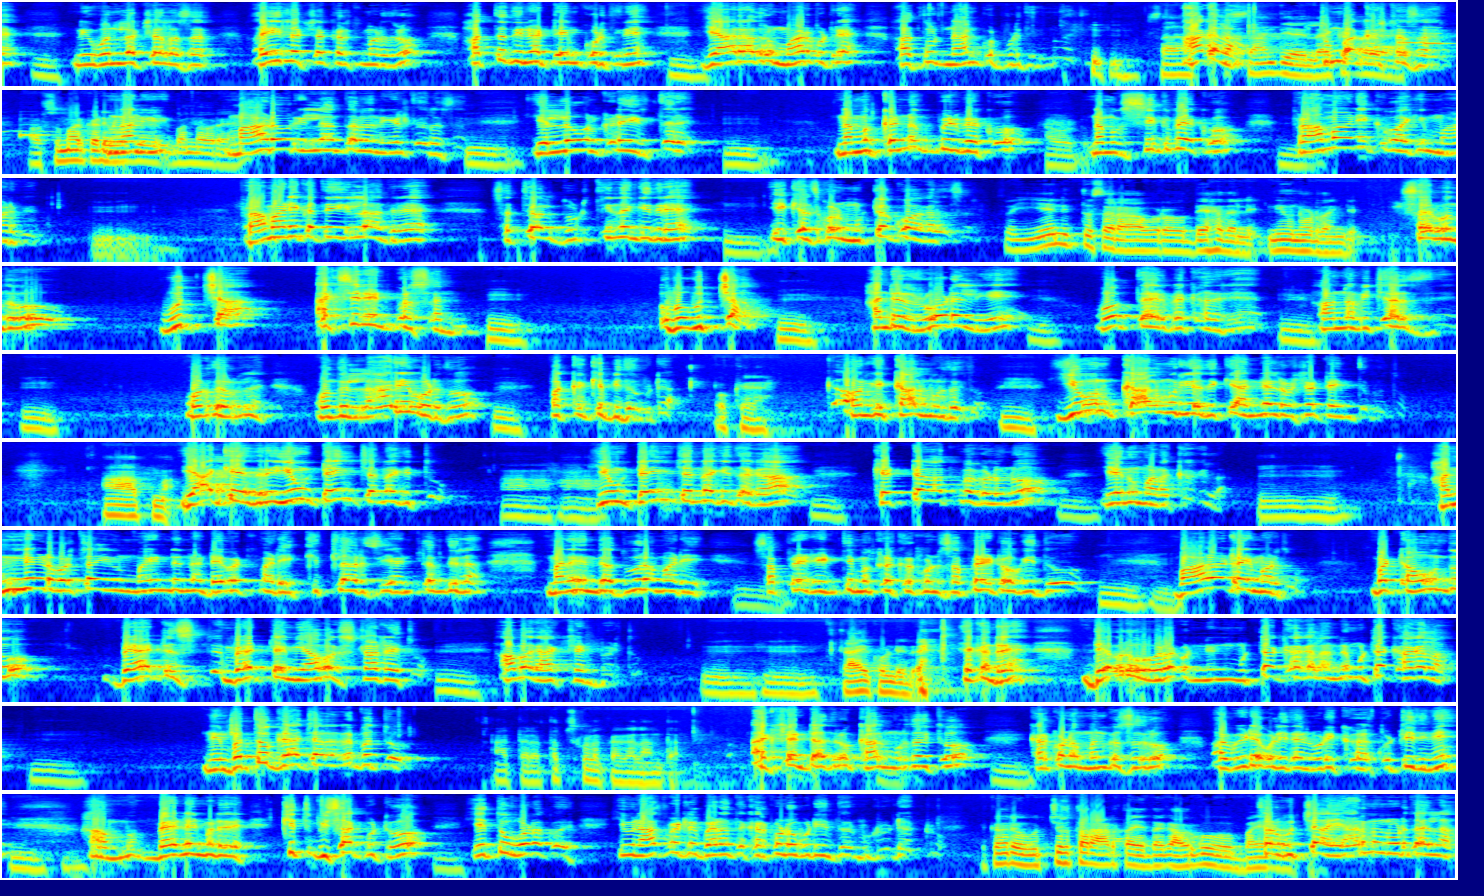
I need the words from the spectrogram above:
ನೀವು ಒಂದು ಲಕ್ಷ ಅಲ್ಲ ಸರ್ ಐದು ಲಕ್ಷ ಖರ್ಚು ಮಾಡಿದ್ರು. ಹತ್ತು ದಿನ ಟೈಮ್ ಕೊಡ್ತೀನಿ. ಯಾರಾದರೂ ಮಾಡಿಬಿಟ್ರೆ ಆ ದುಡ್ಡು ನಾನು ಕೊಟ್ಬಿಡ್ತೀನಿ. ಆಗಲ್ಲ. ತುಂಬ ಕಷ್ಟ ಸರ್. ಸುಮಾರು ಕಡೆ ನಾನು ಬಂದವ್ರೆ. ಮಾಡೋರು ಇಲ್ಲ ಅಂತ ನಾನು ಹೇಳ್ತಾ ಇಲ್ಲ ಸರ್. ಎಲ್ಲೋ ಒಂದು ಕಡೆ ಇರ್ತಾರೆ. ನಮ್ಮ ಕಣ್ಣಿಗೆ ಬಿಡಬೇಕು ನಮಗೆ ಸಿಗಬೇಕು ಪ್ರಾಮಾಣಿಕವಾಗಿ ಮಾಡಬೇಕು. ಪ್ರಾಮಾಣಿಕತೆ ಇಲ್ಲ ಅಂದರೆ ಸತ್ಯವಾಗಿ ದುಡ್ಡು ತಿನ್ನಂಗಿದ್ರೆ ಈ ಕೆಲಸಗಳು ಮುಟ್ಟಕ್ಕೂ ಆಗಲ್ಲ ಸರ್. ಸೊ ಏನಿತ್ತು ಸರ್ ಅವರ ದೇಹದಲ್ಲಿ? ನೀವು ನೋಡ್ದಂಗೆ. ಸರ್ ಒಂದು ಹುಚ್ಚ ಆಕ್ಸಿಡೆಂಟ್ ಪರ್ಸನ್. ಒಬ್ಬ ಹುಚ್ಚ. ಅಂದರೆ ರೋಡಲ್ಲಿ ಹೋಗ್ತಾ ಇರಬೇಕಾದ್ರೆ. ಅವನ್ನ ವಿಚಾರಿಸಿದೆ. ಹೋಗ್ದವ್ರಲ್ಲೇ ಒಂದು ಲಾರಿ ಹೊಡೆದು ಪಕ್ಕಕ್ಕೆ ಬಿದ್ದೋಗ್ಬಿಟ್ಟ. ಓಕೆ. ಅವನಿಗೆ ಕಾಲು ಮುರಿದೋಯ್ತು. ಇವನ್ ಕಾಲು ಮುರಿಯೋದಕ್ಕೆ ಹನ್ನೆರಡು ವರ್ಷ ಟೈಮ್ ತಗೋತು. ಆತ್ಮ. ಯಾಕೆ ಅಂದರೆ ಇವನ್ ಟೈಮ್ ಚೆನ್ನಾಗಿತ್ತು. ಇವನ್ ಟೈಮ್ ಚೆನ್ನಾಗಿದ್ದಾಗ ಕೆಟ್ಟ ಆತ್ಮಗಳು ಏನೂ ಮಾಡೋಕ್ಕಾಗಲ್ಲ. ಹನ್ನೆರಡು ವರ್ಷ ಇವನ್ ಮೈಂಡನ್ನು ಡೈವರ್ಟ್ ಮಾಡಿ ಕಿತ್ಲಾಡಿಸಿ ಅಣ್ತಂದಿರ ಮನೆಯಿಂದ ದೂರ ಮಾಡಿ ಸಪ್ರೇಟ್ ಹೆಂಡತಿ ಮಕ್ಕಳು ಕರ್ಕೊಂಡು ಸಪ್ರೇಟ್ ಹೋಗಿದ್ದು ಭಾಳ ಟ್ರೈ ಮಾಡಿದ್ರು ಬಟ್ ಅವನದು ಬ್ಯಾಡ್ ಬ್ಯಾಡ್ ಟೈಮ್ ಯಾವಾಗ ಸ್ಟಾರ್ಟ್ ಆಯಿತು? ಆವಾಗ ಆಕ್ಸಿಡೆಂಟ್ ಮಾಡಿತು. ಕಾಯ್ಕೊಂಡಿದೆ. ಯಾಕಂದರೆ ದೇವರು ಹೊರಗೆ ನಿನ್ನ ಮುಟ್ಟಕ್ಕಾಗಲ್ಲ ಅಂದರೆ ಮುಟ್ಟಕ್ಕಾಗಲ್ಲ. ನೀನು ಬತ್ತು ಗ್ರಾಚಾರ ಅಂದರೆ ಬತ್ತು. ಆ ಥರ ತಪ್ಪಿಸ್ಕೊಳಕ್ಕಾಗಲ್ಲ ಅಂತ. ಆಕ್ಸಿಡೆಂಟ್ ಆದರೂ ಕಾಲು ಮುರಿದೋಯ್ತು. ಕರ್ಕೊಂಡೋಗಿ ಮನ್ಗಿಸಿದ್ರು. ಆ ವಿಡಿಯೋಗಳಿದೆ ನೋಡಿ ಕ ಕೊಟ್ಟಿದ್ದೀನಿ. ಬ್ಯಾಂಡೇಜ್ ಮಾಡಿದ್ರೆ ಕಿತ್ತು ಬಿಸಾಕ್ಬಿಟ್ಟು ಎದ್ದು ಓಡೋಕೆ ಇವನ್ ಹಾಸ್ಪಿಟ್ಲಿಗೆ ಬೇಡ ಅಂತ ಕರ್ಕೊಂಡೋಗ್ಬಿಡಿ ಅಂತ ಅಂದ್ಬಿಟ್ರು ಡಾಕ್ಟ್ರು ಯಾಕಂದ್ರೆ ಹುಚ್ಚರ ಥರ ಆಡ್ತಾ ಇದ್ದಾಗ ಅವ್ರಿಗೂ ಭಯ ಸರ್ ಹುಚ್ಚ ಯಾರನ್ನೂ ನೋಡ್ತಾ ಇಲ್ಲ.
